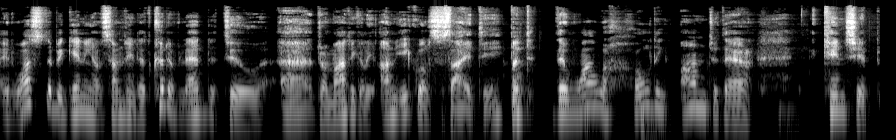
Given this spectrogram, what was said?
it was the beginning of something that could have led to a dramatically unequal society, but the Wa were holding on to their kinship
